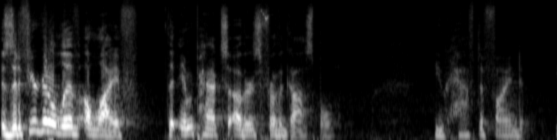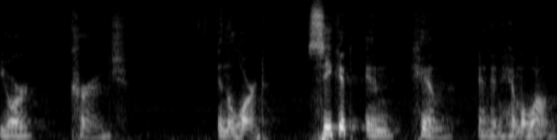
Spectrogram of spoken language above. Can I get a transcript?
is that if you're going to live a life that impacts others for the gospel, you have to find your courage in the Lord. Seek it in Him and in Him alone.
